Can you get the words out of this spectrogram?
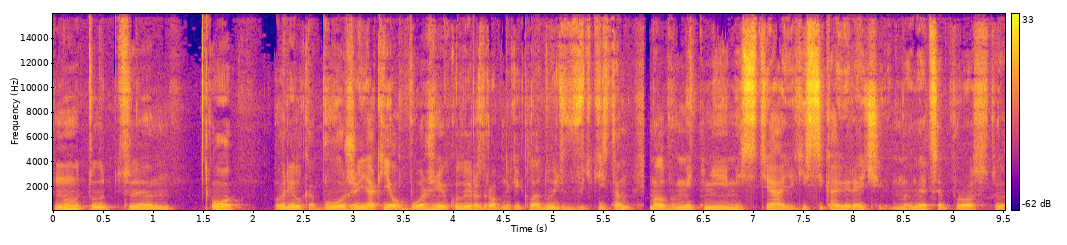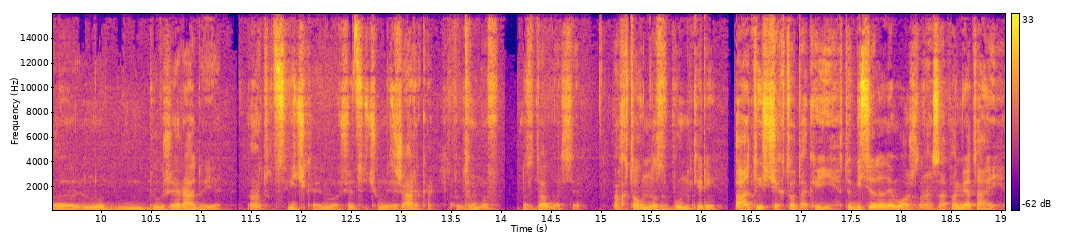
Ну тут. Ем... О! Горілка, боже, як я обожнюю, коли розробники кладуть в якісь там малопомітні місця, якісь цікаві речі. Мене це просто ну дуже радує. А, тут свічка, я думав, що це чомусь жарка. Подумав, здалося. А хто в нас в бункері? А ти ще хто такий? Тобі сюди не можна, запам'ятай.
